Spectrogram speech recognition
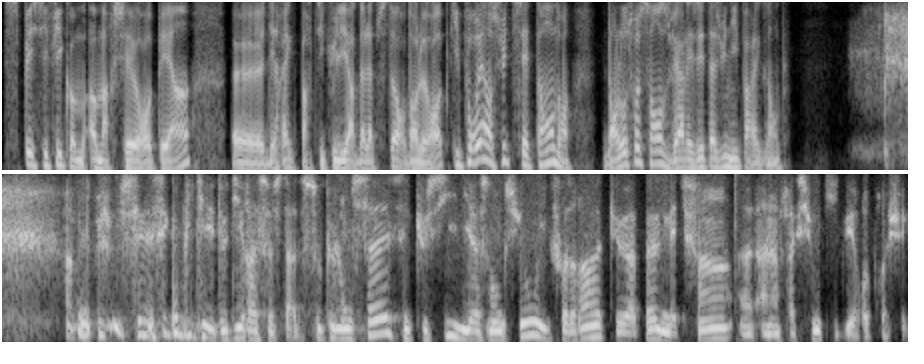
spécifiques au, marché européen, euh, des règles particulières de l'App Store dans l'Europe, qui pourraient ensuite s'étendre dans l'autre sens, vers les États-Unis par exemple. Ah, c'est compliqué de dire à ce stade. Ce que l'on sait, c'est que s'il y a sanction, il faudra que Apple mette fin à l'infraction qui lui est reprochée.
